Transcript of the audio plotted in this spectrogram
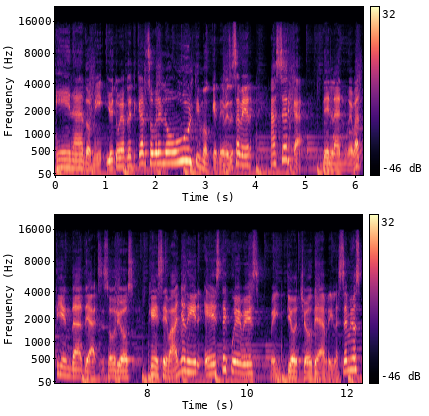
en Adobe y hoy te voy a platicar sobre lo último que debes de saber acerca de la nueva tienda de accesorios que se va a añadir este jueves 28 de abril. Así amigos,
